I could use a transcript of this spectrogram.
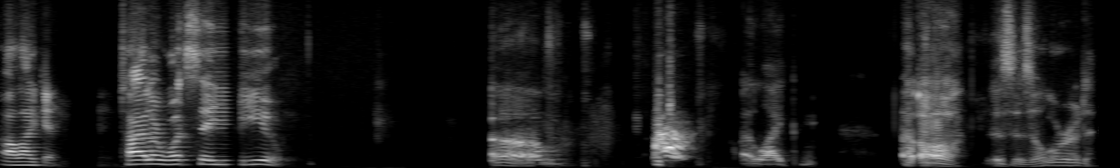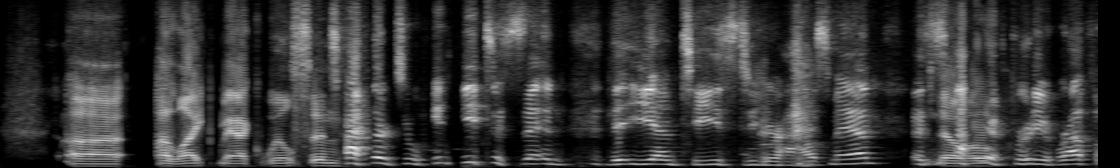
I like it. Tyler, what say you? Um, I like. Oh, this is horrid. Uh, I like Mack Wilson. Tyler, do we need to send the EMTs to your house, man? It's No. pretty rough.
